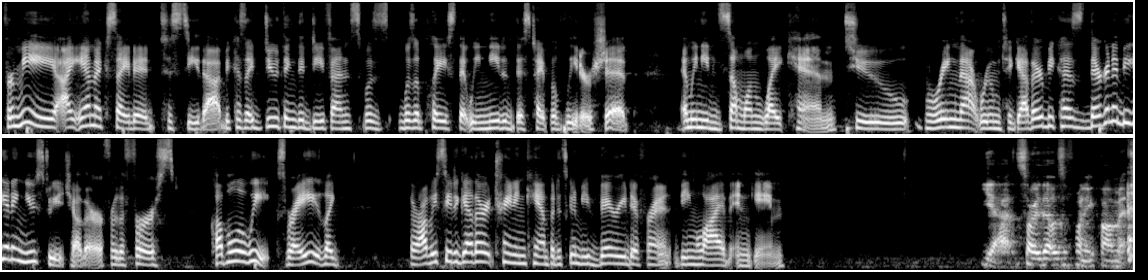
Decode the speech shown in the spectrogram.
for me, I am excited to see that because I do think the defense was was a place that we needed this type of leadership and we needed someone like him to bring that room together because they're going to be getting used to each other for the first couple of weeks, right? Like they're obviously together at training camp, but it's going to be very different being live in game. Yeah, sorry, that was a funny comment.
